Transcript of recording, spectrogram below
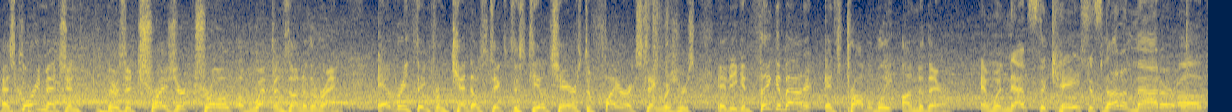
As Corey mentioned, there's a treasure trove of weapons under the ring. Everything from kendo sticks to steel chairs to fire extinguishers. If you can think about it, it's probably under there. And when that's the case, it's not a matter of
